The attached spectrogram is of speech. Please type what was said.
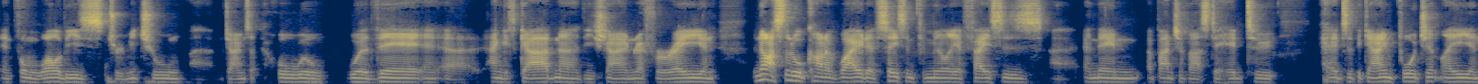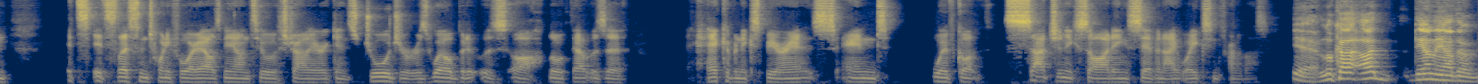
and former Wallabies, Drew Mitchell, um, James Horwill were there, and uh, Angus Gardner, the Australian referee, and a nice little kind of way to see some familiar faces, uh, and then a bunch of us to head to head to the game. Fortunately, and it's it's less than 24 hours now until Australia against Georgia as well. But it was oh look, that was a heck of an experience, and we've got such an exciting seven eight weeks in front of us. Yeah, look, I, I the only other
